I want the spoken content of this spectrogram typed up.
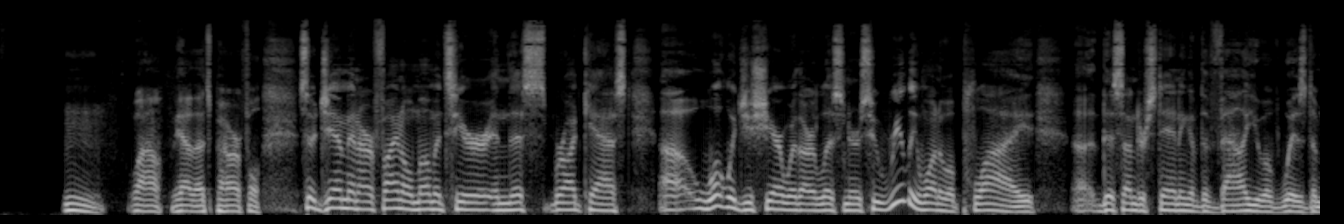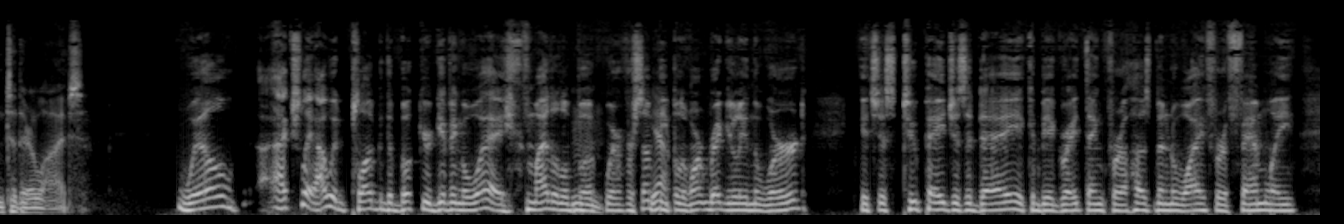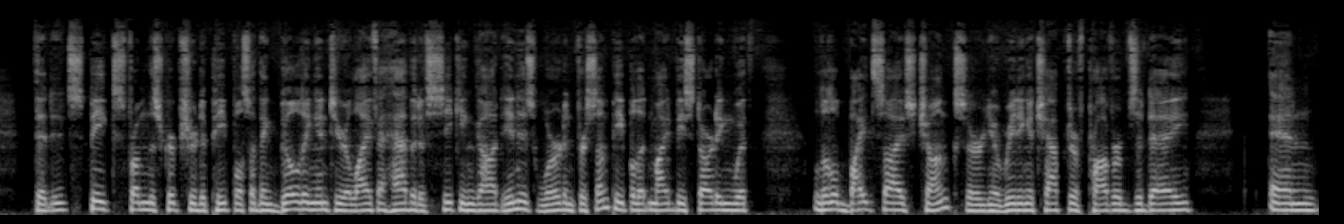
Mm. Wow. Yeah, that's powerful. So, Jim, in our final moments here in this broadcast, uh, what would you share with our listeners who really want to apply uh, this understanding of the value of wisdom to their lives? Well, actually, I would plug the book you're giving away, my little book, mm. where for some yeah. people who aren't regularly in the Word, it's just two pages a day. It can be a great thing for a husband and a wife or a family that it speaks from the scripture to people. So I think building into your life a habit of seeking God in his word. And for some people, it might be starting with little bite-sized chunks or, you know, reading a chapter of Proverbs a day and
